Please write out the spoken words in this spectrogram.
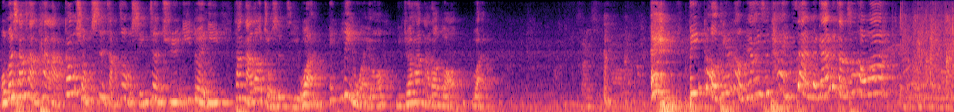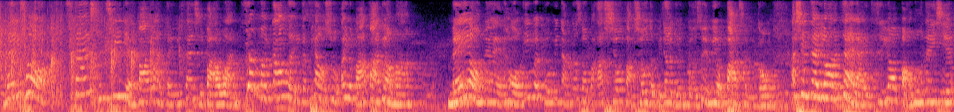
我们想想看啦，高雄市长这种行政区一对一，他拿到九十几万，哎，立委哦，你觉得他拿到多少万？三十八万。林口天哪，我们杨医师太赞了，给他个掌声好吗？没错，三十七点八万等于三十八万，这么高的一个票数，哎，呦把它罢掉吗？没有呢，吼，因为国民党那时候把它修法修的比较严格，所以没有罢成功。啊，现在又要再来一次，又要保护那一些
